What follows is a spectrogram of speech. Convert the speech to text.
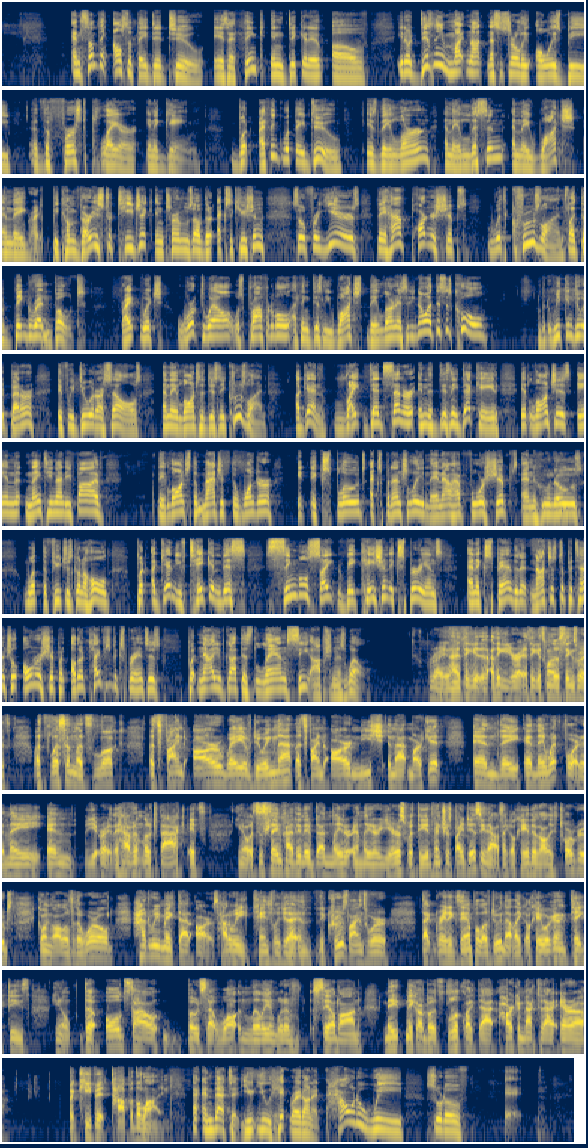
And something else that they did too is, I think, indicative of, you know, Disney might not necessarily always be the first player in a game, but I think what they do is they learn and they listen and they watch and they right. become very strategic in terms of their execution. So for years, they have partnerships with cruise lines like the Big Red mm-hmm. Boat, right? Which worked well, was profitable. I think Disney watched, they learned, they said, you know what, this is cool but we can do it better if we do it ourselves. And they launch the Disney Cruise Line. Again, right dead center in the Disney decade. It launches in 1995. They launched the Magic, the Wonder. It explodes exponentially, and they now have four ships, and who knows what the future is going to hold. But again, you've taken this single site vacation experience and expanded it not just to potential ownership and other types of experiences, but now you've got this land sea option as well. Right, and I think it, I think you're right. I think it's one of those things where it's let's listen, let's look, let's find our way of doing that. Let's find our niche in that market, and they and they went for it, and they and right. They haven't looked back. It's you know it's the same kind of thing they've done later in later years with the Adventures by Disney. Now it's like okay, there's all these tour groups going all over the world. How do we make that ours? How do we tangibly do that? And the cruise lines were that great example of doing that. Like, okay, we're going to take these, you know, the old style boats that Walt and Lillian would have sailed on, make make our boats look like that, harken back to that era, but keep it top of the line. And that's it. You you hit right on it. How do we sort of eh,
